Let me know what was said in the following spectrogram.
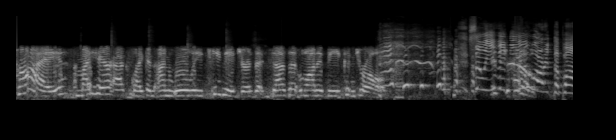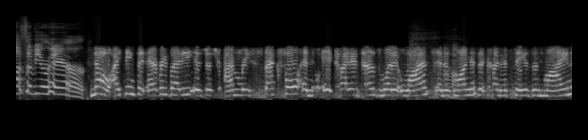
try, my hair acts like an unruly teenager that doesn't want to be controlled. so even you aren't the boss of your hair. No, I think that everybody is just I'm respectful and it kind of does what it wants and as uh-huh. long as it kind of stays in line,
